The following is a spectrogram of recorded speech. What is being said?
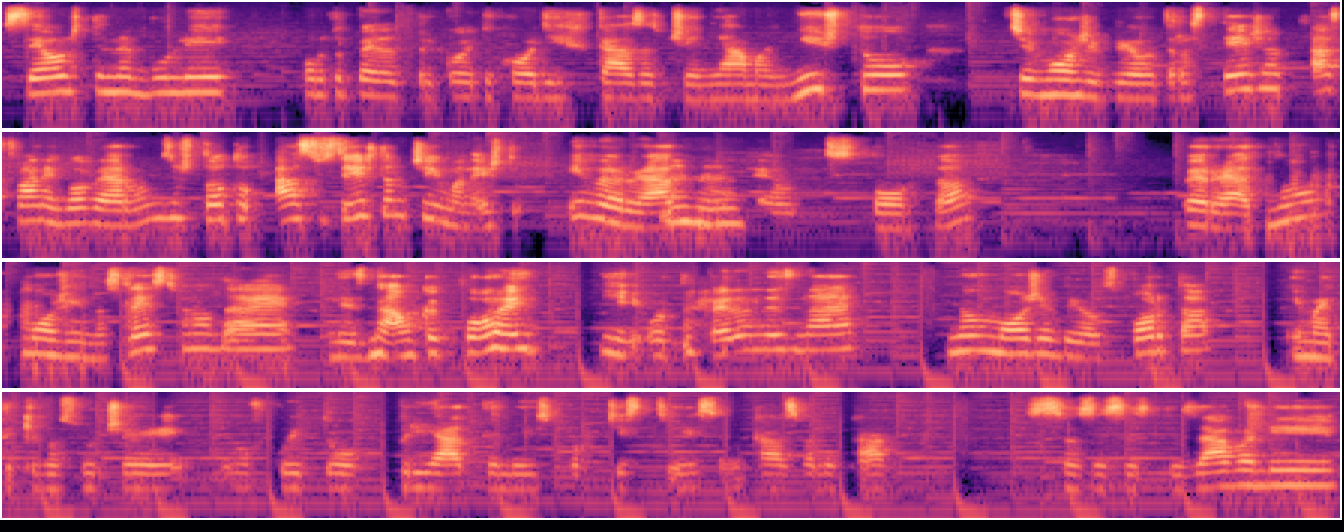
все още ме боли. Ортопедът, при който ходих, каза, че няма нищо, че може би е от растежът. Аз това не го вярвам, защото аз усещам, че има нещо. И вероятно mm-hmm. е от спорта. Вероятно, може и наследствено да е. Не знам какво е. И ортопеда не знае. Но може би е от спорта. Има и такива случаи, в които приятели и спортисти са ми казвали как са се състезавали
